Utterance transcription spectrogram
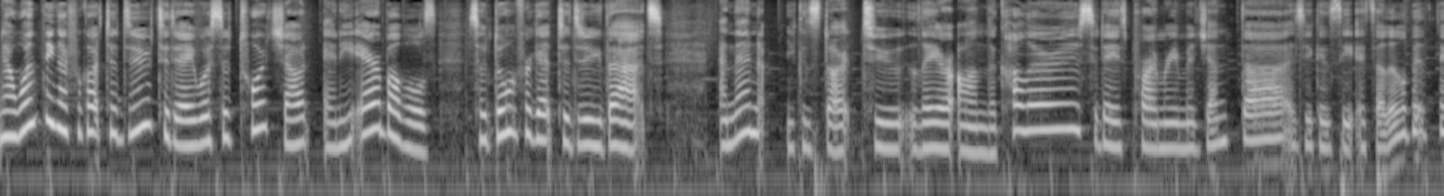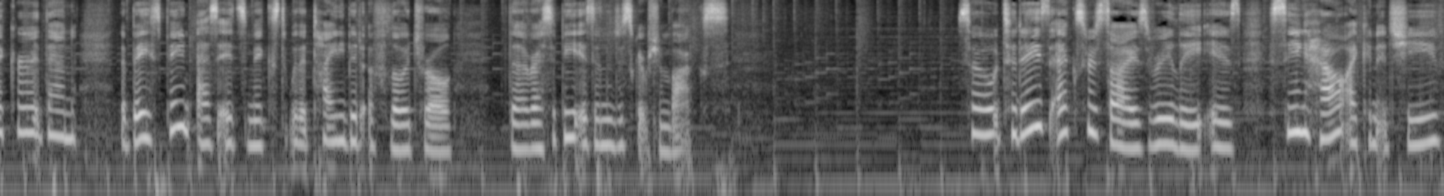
Now one thing I forgot to do today was to torch out any air bubbles. So don't forget to do that. And then you can start to layer on the colors. Today's primary magenta, as you can see, it's a little bit thicker than the base paint as it's mixed with a tiny bit of Floetrol. The recipe is in the description box. So today's exercise really is seeing how I can achieve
